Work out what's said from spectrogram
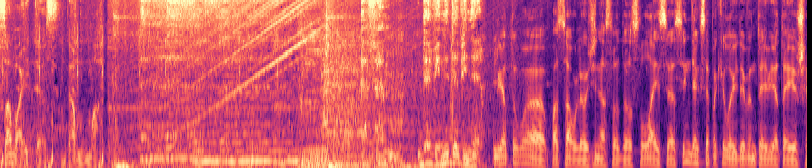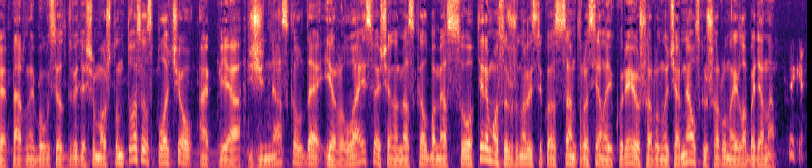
Savaitės tema. FM99. Lietuva pasaulio žiniasklaidos laisvės indekse pakilo į 9 vietą iš pernai buvusios 28-osios. Plačiau apie žiniasklaidą ir laisvę. Šiandien mes kalbame su tyriamosios žurnalistikos centro sienai kuriejų Šarūnu Černiausku. Šarūnai, laba diena. Sveiki.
